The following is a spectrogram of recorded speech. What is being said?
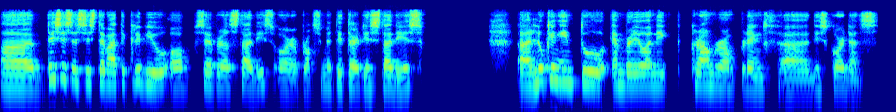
Uh, this is a systematic review of several studies or approximately 30 studies uh, looking into embryonic crown rump length uh, discordance.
